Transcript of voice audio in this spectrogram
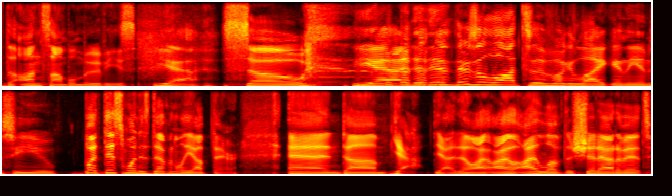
the ensemble movies. Yeah. So, Yeah. th- th- there's a lot to fucking like in the MCU. But this one is definitely up there. And um, yeah, yeah, no, I, I I love the shit out of it.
